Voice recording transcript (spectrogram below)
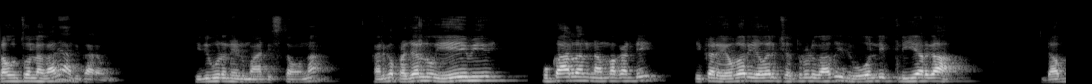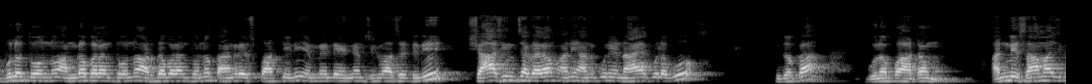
ప్రభుత్వంలో కానీ అధికారం ఉంటుంది. ఇది కూడా నేను మాటిస్తా ఉన్నా. కనుక ప్రజలను ఏమి పుకార్లను నమ్మకండి. ఇక్కడ ఎవరు ఎవరికి శత్రువులు కాదు. ఇది ఓన్లీ క్లియర్గా డబ్బులతోనో అంగబలంతోనో అర్ధబలంతోనో కాంగ్రెస్ పార్టీని ఎమ్మెల్యే ఎన్ఎం శ్రీనివాసరెడ్డిని శాసించగలం అని అనుకునే నాయకులకు ఇదొక గుణపాఠం. అన్ని సామాజిక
